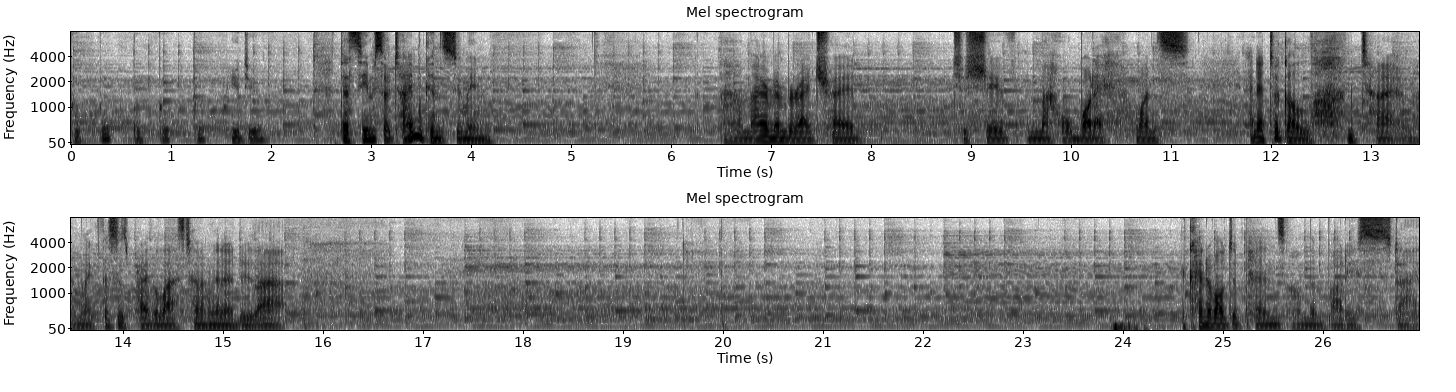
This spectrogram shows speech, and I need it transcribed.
Boop, boop, boop. You do? That seems so time consuming. Um, I remember I tried to shave my whole body once, and it took a long time. I'm like, this is probably the last time I'm gonna do that. It kind of all depends on the body style.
